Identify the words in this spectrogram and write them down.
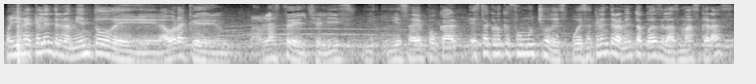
Oye, en aquel entrenamiento de. Ahora que hablaste del Chelis y, y esa época, esta creo que fue mucho después. ¿Aquel entrenamiento acuerdas de las máscaras?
